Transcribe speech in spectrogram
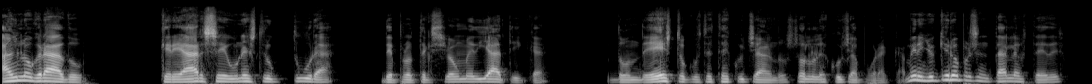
han logrado crearse una estructura de protección mediática donde esto que usted está escuchando solo lo escucha por acá. Miren, yo quiero presentarle a ustedes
